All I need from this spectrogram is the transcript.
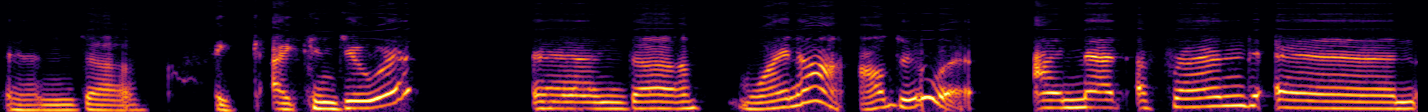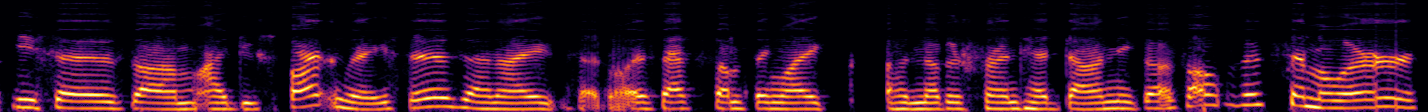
and uh, I, I can do it and uh, why not? I'll do it. I met a friend and he says, um, I do Spartan races. And I said, well, is that something like another friend had done? He goes, oh, that's similar.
